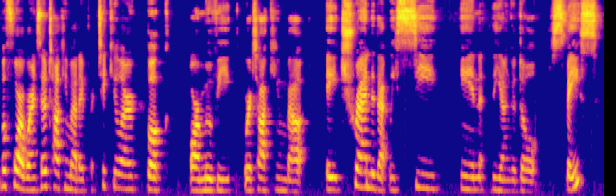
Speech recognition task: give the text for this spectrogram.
before where instead of talking about a particular book or movie, we're talking about a trend that we see in the young adult space.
